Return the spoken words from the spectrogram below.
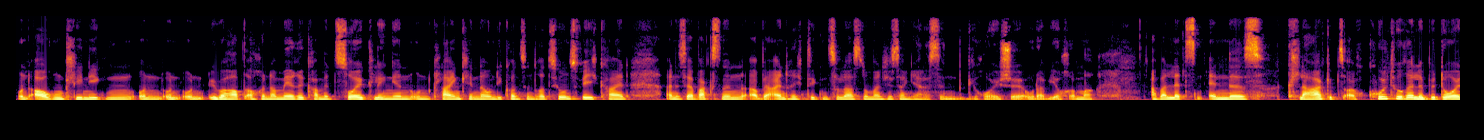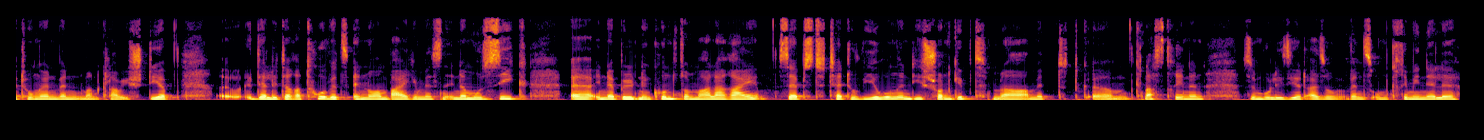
und Augenkliniken und, und, und überhaupt auch in Amerika mit Säuglingen und Kleinkindern, um die Konzentrationsfähigkeit eines Erwachsenen beeinträchtigen zu lassen. Und manche sagen, ja, das sind Geräusche oder wie auch immer. Aber letzten Endes, klar, gibt es auch kulturelle Bedeutungen, wenn man, glaube ich, stirbt. Äh, der Literatur wird es enorm beigemessen, in der Musik, äh, in der bildenden Kunst und Malerei, selbst Tätowierungen, die es schon gibt, mit ähm, Knasttränen symbolisiert, also wenn es um kriminelle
